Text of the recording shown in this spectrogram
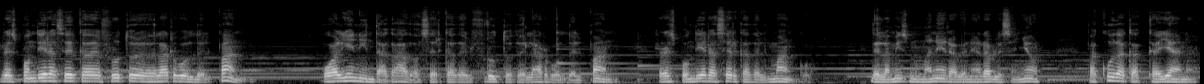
respondiera acerca del fruto del árbol del pan, o alguien indagado acerca del fruto del árbol del pan, respondiera acerca del mango. De la misma manera, venerable Señor, Pakuda Kakayana,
